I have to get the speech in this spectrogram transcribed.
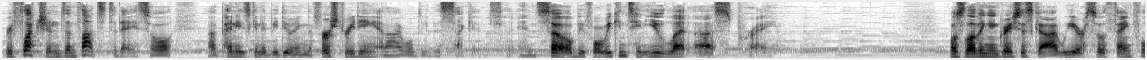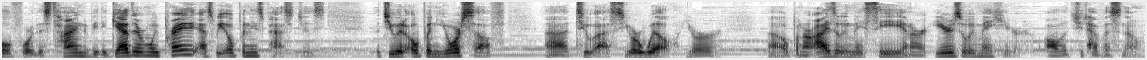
reflections and thoughts today. So uh, Penny's going to be doing the first reading, and I will do the second. And so, before we continue, let us pray. Most loving and gracious God, we are so thankful for this time to be together, and we pray as we open these passages that you would open yourself uh, to us, your will, your uh, open our eyes that we may see and our ears that we may hear all that you'd have us know.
